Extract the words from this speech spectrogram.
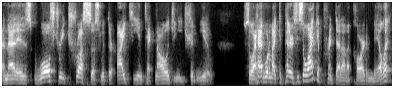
and that is Wall Street trusts us with their IT and technology needs, shouldn't you? So I had one of my competitors. "So I could print that on a card and mail it."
